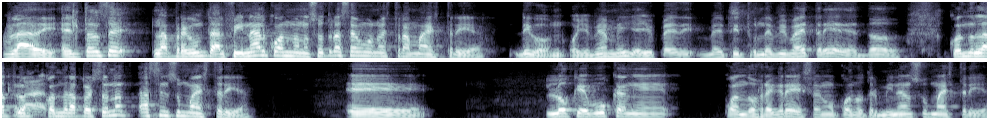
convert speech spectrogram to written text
Vladi, entonces la pregunta, al final cuando nosotros hacemos nuestra maestría, digo, oye mi amiga, yo me, titulé mi maestría y de todo. Cuando la, cuando la persona hace su maestría, eh, lo que buscan es, cuando regresan o cuando terminan su maestría,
